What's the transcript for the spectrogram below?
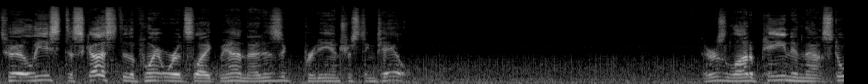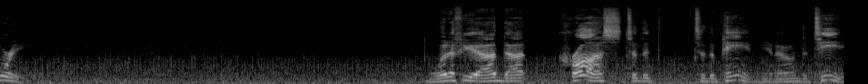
to at least discuss to the point where it's like, man, that is a pretty interesting tale. There's a lot of pain in that story. What if you add that cross to the to the pain, you know, the T.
